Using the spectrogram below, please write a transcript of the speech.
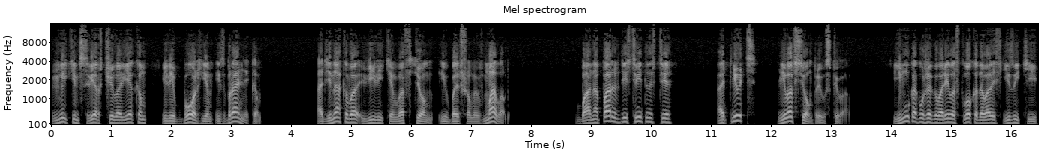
неким сверхчеловеком или божьим избранником, одинаково великим во всем и в большом и в малом, Бонапарт в действительности отнюдь не во всем преуспевал. Ему, как уже говорилось, плохо давались языки,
